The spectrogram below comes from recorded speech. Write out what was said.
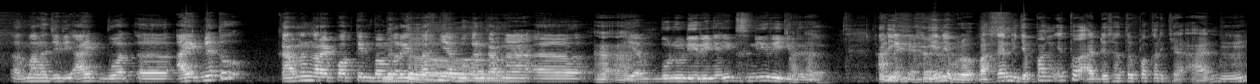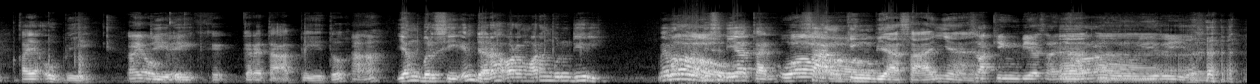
eh, malah jadi aib buat eh, aibnya tuh karena ngerepotin pemerintahnya Betul. bukan karena Ha-ha. ya bunuh dirinya itu sendiri gitu loh. Jadi Aneh ya. gini bro, bahkan di Jepang itu ada satu pekerjaan Hmm. kayak OB, Kayak di, OB. di ke- kereta api itu Ha-ha. yang bersihin darah orang-orang bunuh diri. Memang Wow. udah disediakan, Wow. saking biasanya. saking biasanya Ah, orang ah. bunuh diri ya.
